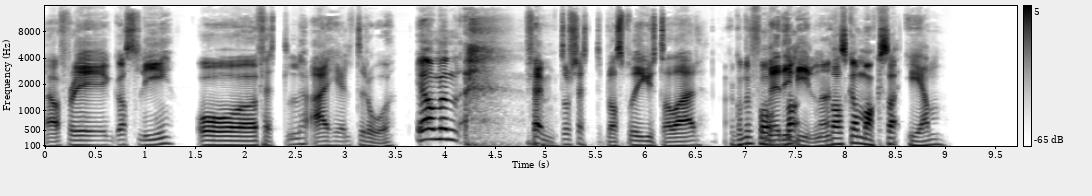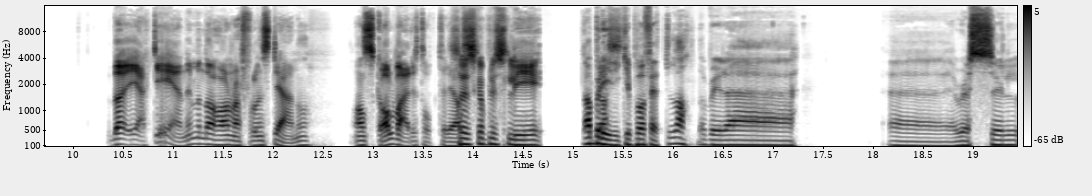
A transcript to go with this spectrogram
Ja, fordi Gasli og Fettel er helt råe. Ja, men Femte- og sjetteplass på de gutta der, kan du få med de bilene. da skal Max ha én. Da, jeg er ikke enig, men da har han i hvert fall en stjerne. Da. Han skal være topp tre. Så vi skal plutselig Da blir det ikke på Fettel, da. Da blir det uh, Russell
